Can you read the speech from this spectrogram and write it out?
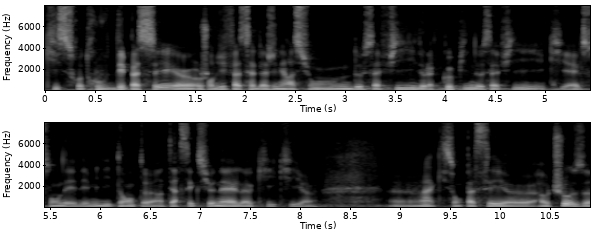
qui se retrouvent dépassés aujourd'hui face à la génération de sa fille, de la copine de sa fille, qui elles sont des, militantes intersectionnelles qui, qui, sont passées à autre chose.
